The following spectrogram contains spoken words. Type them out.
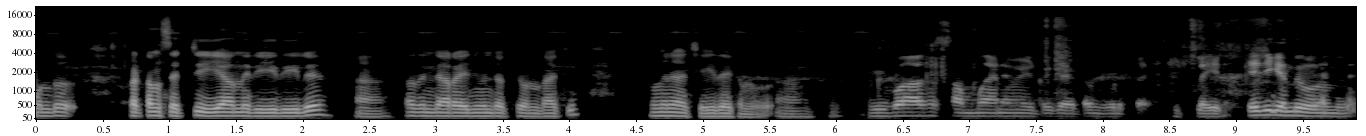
കൊണ്ട് പെട്ടെന്ന് സെറ്റ് ചെയ്യാവുന്ന രീതിയിൽ അതിന്റെ അറേഞ്ച്മെന്റ് ഒക്കെ ഉണ്ടാക്കി അങ്ങനെയാ ചെയ്തേക്കുന്നത്. വിവാഹ സമ്മാനമായിട്ട് ചേട്ടൻ കൊടുത്ത ചേച്ചിക്ക് എന്ത് തോന്നുന്നു?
